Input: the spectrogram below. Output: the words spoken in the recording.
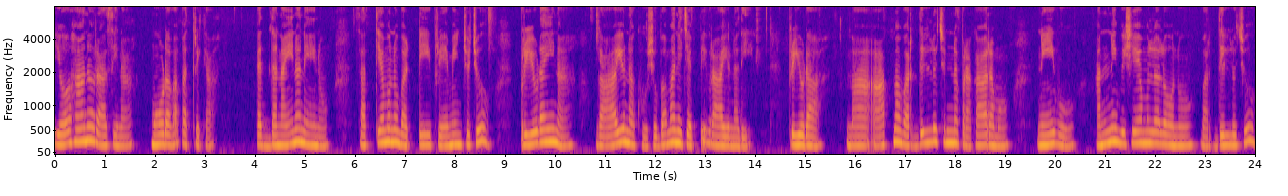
యోహాను రాసిన మూడవ పత్రిక. పెద్దనైన నేను సత్యమును బట్టి ప్రేమించుచు ప్రియుడైన గాయునకు శుభమని చెప్పి వ్రాయునది. ప్రియుడా నా ఆత్మ వర్ధిల్లుచున్న ప్రకారము నీవు అన్ని విషయములలోనూ వర్ధిల్లుచు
